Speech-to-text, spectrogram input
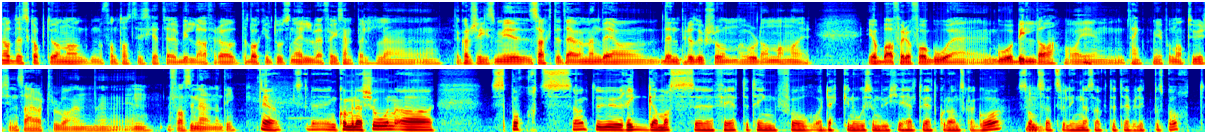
Ja, det skapte jo noen fantastiske TV-bilder fra tilbake i 2011 f.eks. Det er kanskje ikke så mye sakte-TV, men det og den produksjonen og hvordan man har jobba for å få gode, gode bilder da, og tenkt mye på natur, syns jeg i hvert fall var en, en fascinerende ting. Ja, så det er en kombinasjon av sports. Sant? Du rigger masse fete ting for å dekke noe som du ikke helt vet hvordan skal gå. Sånn Mm. sett så ligner sakte-TV litt på sport.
